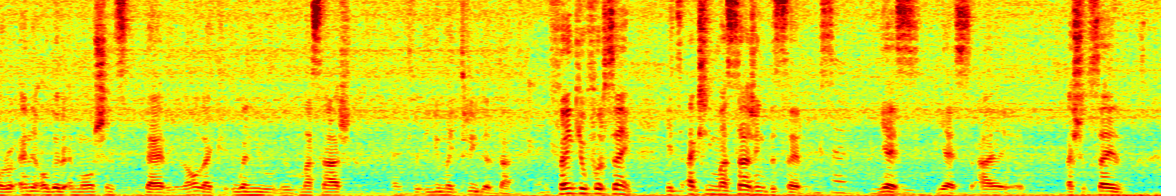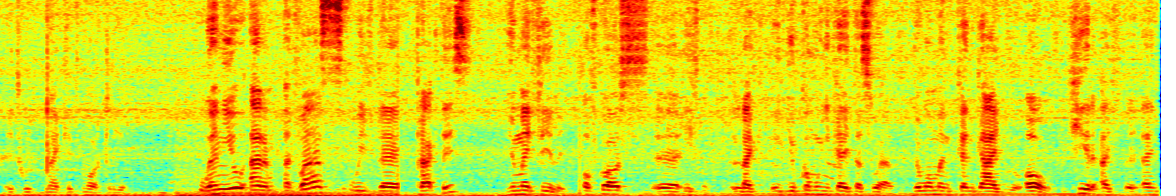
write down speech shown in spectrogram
or any other emotions there. You know, like when you massage, and you may trigger that. Thank you for saying it's actually massaging the cervix. Yes, yes. I I should say it, it would make it more clear. When you are advanced with the practice, you may feel it. Of course, uh, if like you communicate as well, the woman can guide you. Oh, here I and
